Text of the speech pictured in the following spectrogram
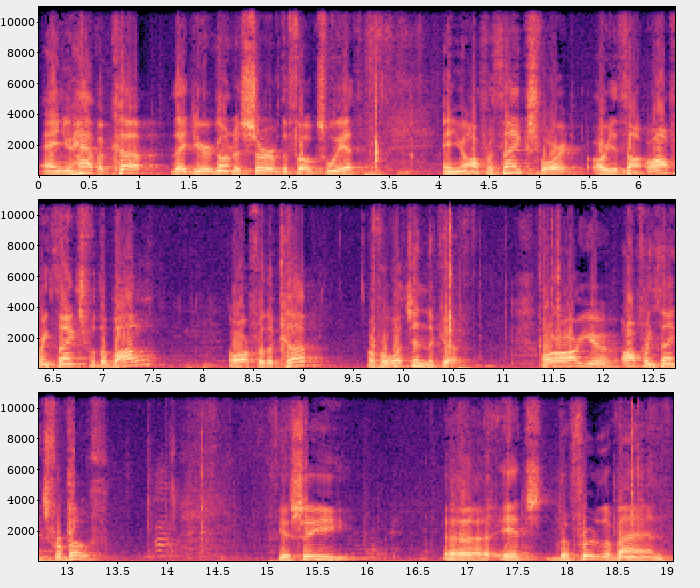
and you have a cup that you're going to serve the folks with, and you offer thanks for it, are you th- offering thanks for the bottle, or for the cup, or for what's in the cup? Or are you offering thanks for both? You see, uh, it's the fruit of the vine,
